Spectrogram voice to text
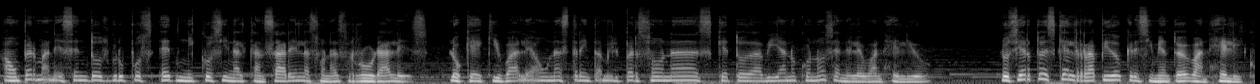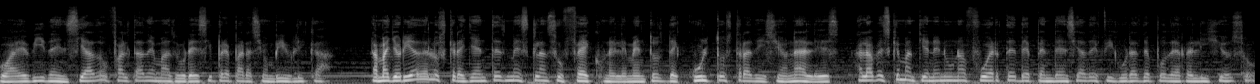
aún permanecen dos grupos étnicos sin alcanzar en las zonas rurales, lo que equivale a unas 30.000 personas que todavía no conocen el Evangelio. Lo cierto es que el rápido crecimiento evangélico ha evidenciado falta de madurez y preparación bíblica. La mayoría de los creyentes mezclan su fe con elementos de cultos tradicionales a la vez que mantienen una fuerte dependencia de figuras de poder religioso,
